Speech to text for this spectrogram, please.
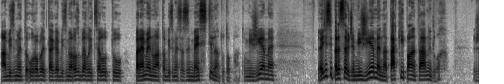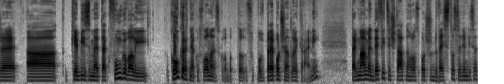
aby sme to urobili tak, aby sme rozbehli celú tú premenu na to, aby sme sa zmestili na túto planetu. My žijeme Viete si predstaviť, že my žijeme na taký planetárny dlh, že a keby sme tak fungovali konkrétne ako Slovensko, lebo to sú prepočty krajiny, tak máme deficit štátneho rozpočtu 270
